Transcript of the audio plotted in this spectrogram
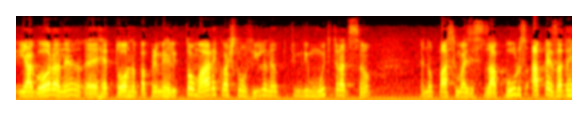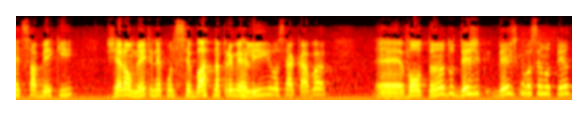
e agora né, é, retorna para a Premier League. Tomara que o Aston Villa, né, um time de muita tradição, é, não passe mais esses apuros, apesar da gente saber que geralmente, né, quando você bate na Premier League, você acaba é, voltando desde, desde que você não tenha,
